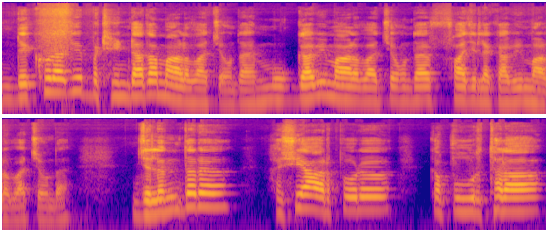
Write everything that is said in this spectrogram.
ਦੇਖੋ ਰਾਜੇ, ਬਠਿੰਡਾ ਦਾ ਮਾਲਵਾ ਚ ਆਉਂਦਾ ਹੈ, ਮੋਗਾ ਵੀ ਮਾਲਵਾ ਚ ਆਉਂਦਾ ਹੈ, ਫਾਜ਼ਿਲਕਾ ਵੀ ਮਾਲਵਾ ਚ ਆਉਂਦਾ ਜਲੰਧਰ, ਹੁਸ਼ਿਆਰਪੁਰ, ਕਪੂਰਥਲਾ,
